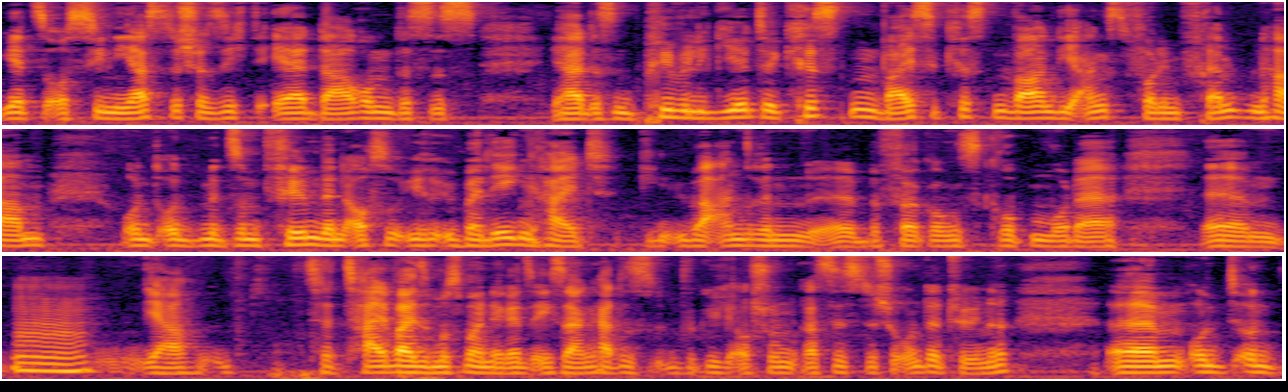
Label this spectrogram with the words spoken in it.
jetzt aus cineastischer Sicht eher darum, dass es, ja, das sind privilegierte Christen, weiße Christen waren, die Angst vor dem Fremden haben und, und mit so einem Film dann auch so ihre Überlegenheit gegenüber anderen äh, Bevölkerungsgruppen oder ähm, mhm. ja, teilweise muss man ja ganz ehrlich sagen, hat es wirklich auch schon rassistische Untertöne. Ähm, und, und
